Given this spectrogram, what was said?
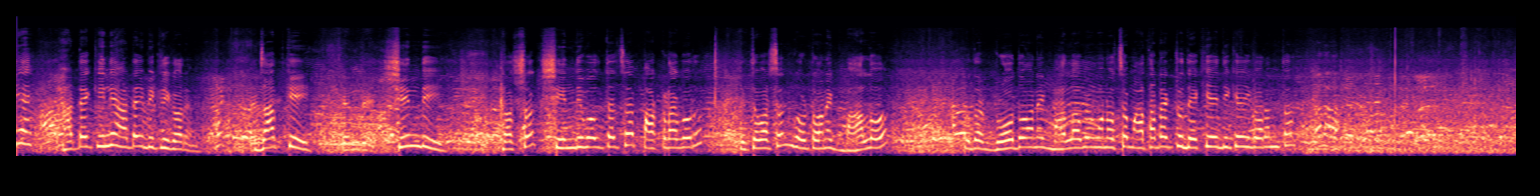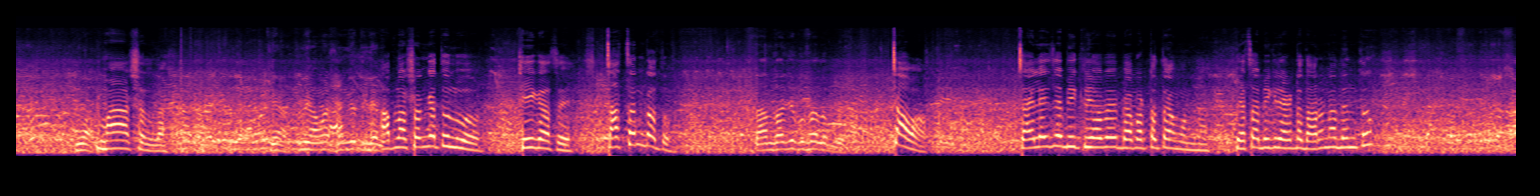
হাটে কিনে হাটেই বিক্রি করেন। জাত কি? সিন্ধি। দর্শক সিন্ধি বলতেছে পাকড়া গরু। দেখতে পাচ্ছেন গরুটা অনেক ভালো। ওদের গ্রোথও অনেক ভালো হবে মনে হচ্ছে মাথাটা একটু দেখি এদিকেই করেন তো। মাশাল্লাহ হ্যাঁ। আপনার সঙ্গে তুলবো। ঠিক আছে। চাচ্ছেন কত? দাম পঁচানব্বই। চাওয়া। চাইলেই যে বিক্রি হবে ব্যাপারটা তো এমন না। বেচা বিক্রি একটা ধারণা দেন তো।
